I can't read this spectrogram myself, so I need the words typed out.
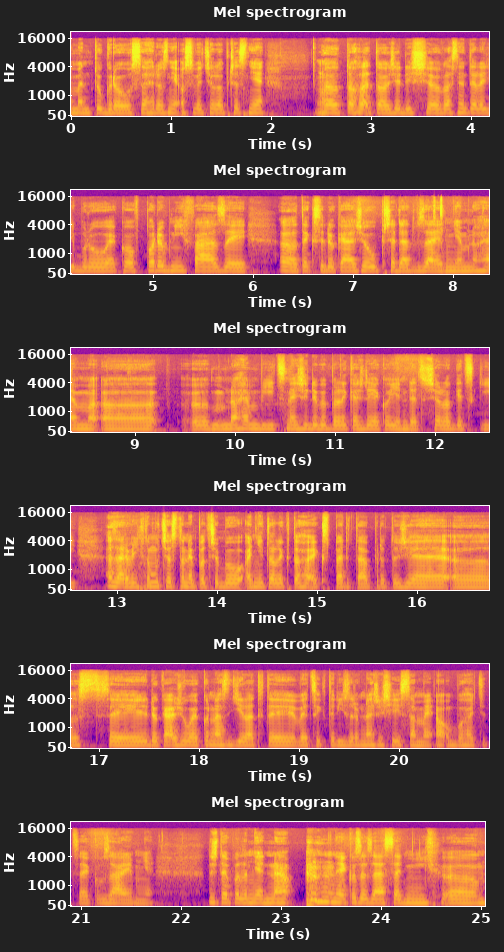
Mentu Grow se hrozně osvědčilo přesně Eh, tohle to, že když eh, vlastně ty lidi budou jako v podobné fázi, eh, tak si dokážou předat vzájemně mnohem mnohem víc, než kdyby byli každý jako jinde, což je logický. A zároveň k tomu často nepotřebují ani tolik toho experta, protože uh, si dokážou jako nazdílet ty věci, které zrovna řeší sami a obohatit se jako vzájemně. Takže to je podle mě jedna jako ze zásadních uh,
